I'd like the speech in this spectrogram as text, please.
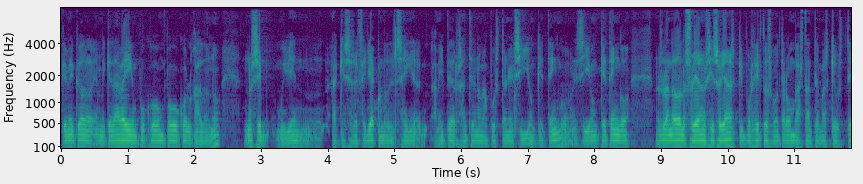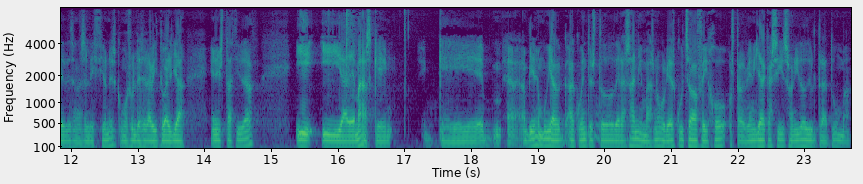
que me, quedo- me quedaba ahí un poco, un poco colgado, ¿no? No sé muy bien a qué se refería con lo del señor. A mí Pedro Sánchez no me ha puesto en el sillón que tengo. El sillón que tengo nos lo han dado los sorianos y sorianas, que por cierto votaron bastante más que ustedes en las elecciones, como suele ser habitual ya en esta ciudad. Y, y además que que eh, viene muy al, al cuento esto de las ánimas, ¿no? Porque he escuchado a Feijó, ostras, viene ya casi sonido de ultratumba.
